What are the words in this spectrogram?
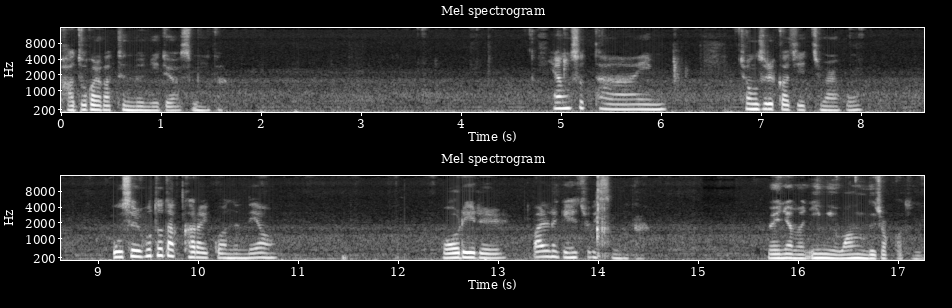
바둑알 같은 눈이 되었습니다. 향수 타임. 정수리까지 잊지 말고. 옷을 호도닥 갈아입고 왔는데요. 머리를 빠르게 해주겠습니다. 왜냐면 이미 왕 늦었거든요.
